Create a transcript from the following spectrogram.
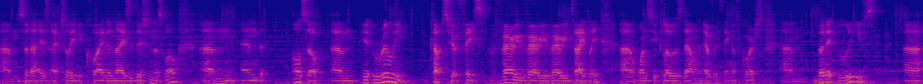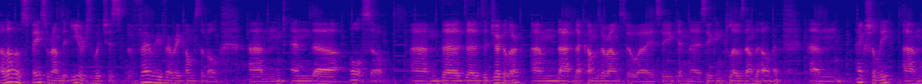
Um, so that is actually quite a nice addition as well. Um, and also, um, it really cups your face very, very, very tightly uh, once you close down everything, of course. Um, but it leaves uh, a lot of space around the ears, which is very, very comfortable. Um, and uh, also um, the, the, the jugular um, that, that comes around so uh, so you can uh, so you can close down the helmet um, actually um,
